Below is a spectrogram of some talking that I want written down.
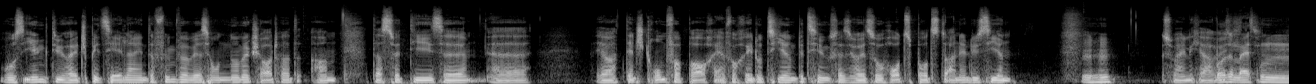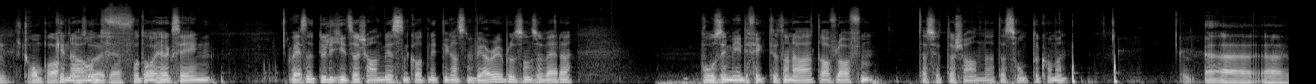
wo es irgendwie halt spezieller in der 5er Version nur mal geschaut hat, ähm, dass halt diese äh, ja, den Stromverbrauch einfach reduzieren, beziehungsweise halt so Hotspots da analysieren. Mhm. So eigentlich auch Was am meisten Strom braucht Genau, und so und halt, ja. von daher gesehen, weil es natürlich jetzt auch schauen müssen, gerade mit den ganzen Variables und so weiter, wo sie im Endeffekt ja dann auch drauf laufen, dass sie halt da schauen, ne, dass sie runterkommen. Äh, äh,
